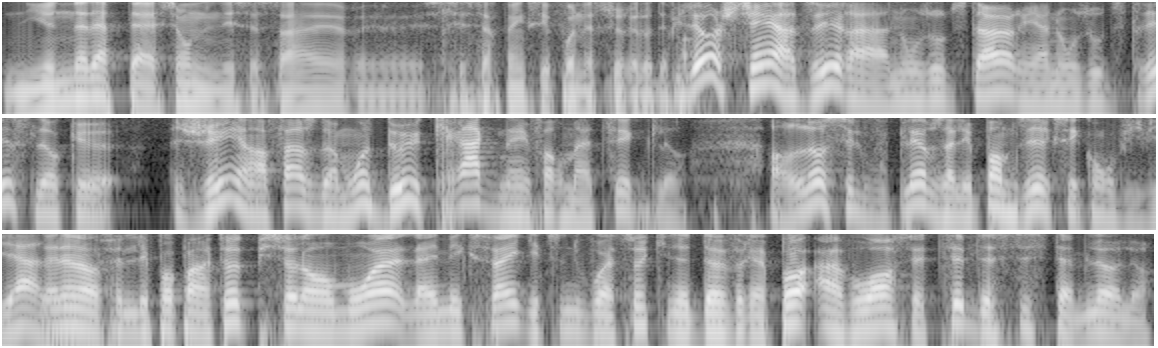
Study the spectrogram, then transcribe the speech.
Il y a une adaptation nécessaire. euh, c'est certain que c'est pas naturel au Puis départ. là, je tiens à dire à nos auditeurs et à nos auditrices là, que j'ai en face de moi deux cracks d'informatique. là. Alors là, s'il vous plaît, vous n'allez pas me dire que c'est convivial. Non, là. non, non, ça ne l'est pas pantoute. Puis selon moi, la MX5 est une voiture qui ne devrait pas avoir ce type de système-là. Là.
